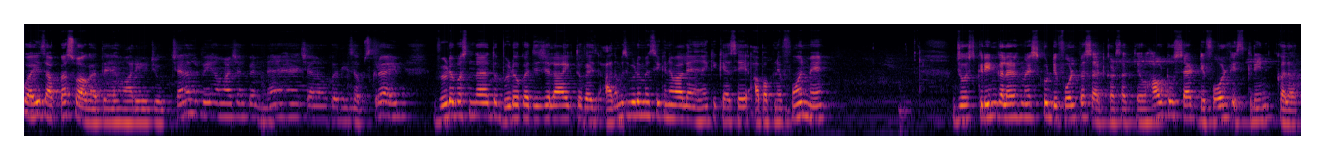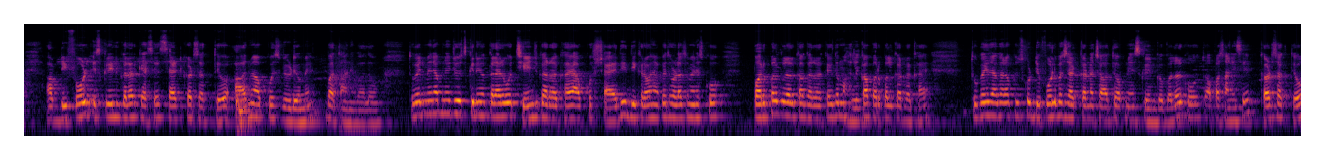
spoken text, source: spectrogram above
Guys आपका स्वागत है हमारे यूट्यूब चैनल पे। हमारे चैनल पे नए हैं चैनल को दी सब्सक्राइब वीडियो पसंद आया तो वीडियो कर दीजिए लाइक तो गाइस आज हम इस वीडियो में सीखने वाले हैं कि कैसे आप अपने फ़ोन में जो स्क्रीन कलर है इसको डिफ़ॉल्ट पे सेट कर सकते हो। How to set default screen colour आप डिफ़ॉल्ट स्क्रीन कलर कैसे सेट कर सकते हो, आज मैं आपको इस वीडियो में बताने वाला हूँ। तो वैसे मैंने अपने जो स्क्रीन का कलर वो चेंज कर रखा है। आपको शायद ही दिख रहा हो, यहाँ पे थोड़ा सा मैंने इसको पर्पल कलर का कर रखा है, एकदम हल्का पर्पल कर रखा है। तो कहीं अगर आप इसको डिफ़ॉल्ट पे सेट करना चाहते हो अपने स्क्रीन के कलर को तो आप आसानी से कर सकते हो।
